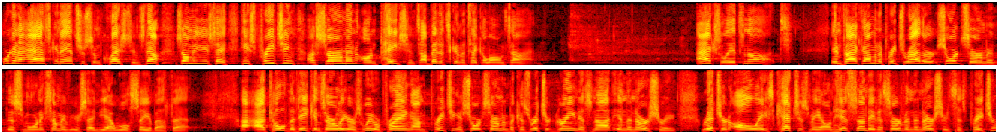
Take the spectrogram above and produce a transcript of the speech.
we're going to ask and answer some questions. Now, some of you say, he's preaching a sermon on patience. I bet it's going to take a long time. Actually, it's not. In fact, I'm going to preach a rather short sermon this morning. Some of you are saying, yeah, we'll see about that. I, I, told the deacons earlier as we were praying, I'm preaching a short sermon because Richard Green is not in the nursery. Richard always catches me on his Sunday to serve in the nursery and says, Preacher,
